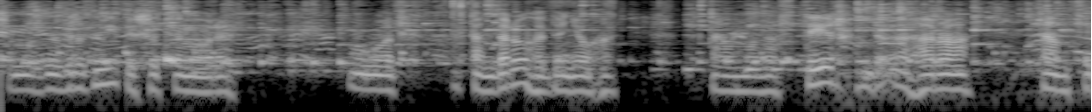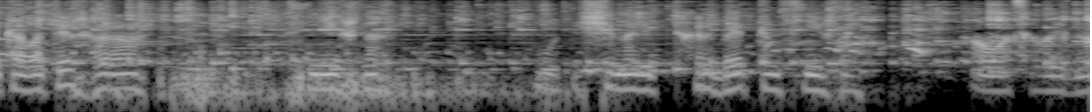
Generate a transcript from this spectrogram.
Що можна зрозуміти, що це море. От. Там дорога до нього. Там монастир, гора. Там цікава теж гора сніжна. От ще навіть хребет там сніжний. От видно.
